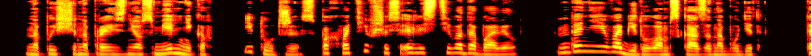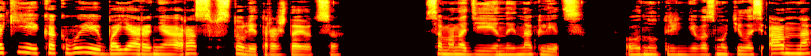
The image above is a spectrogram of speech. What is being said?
— напыщенно произнес Мельников и тут же, спохватившись, льстиво добавил. — Да не в обиду вам сказано будет. Такие, как вы, боярыня, раз в сто лет рождаются. Самонадеянный наглец. Внутренне возмутилась Анна,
